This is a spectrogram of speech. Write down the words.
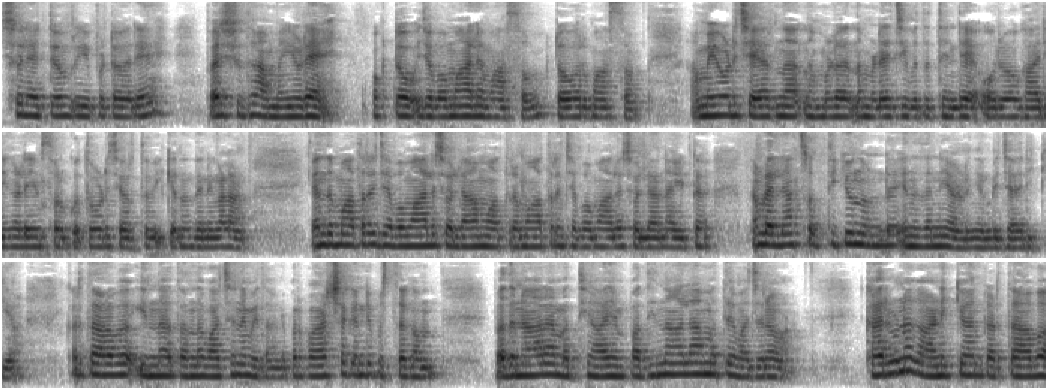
ഈശോയിലെ ഏറ്റവും പ്രിയപ്പെട്ടവരെ പരിശുദ്ധ അമ്മയുടെ ഒക്ടോബർ ജപമാല മാസം ഒക്ടോബർ മാസം. അമ്മയോട് ചേർന്ന് നമ്മൾ നമ്മുടെ ജീവിതത്തിന്റെ ഓരോ കാര്യങ്ങളെയും സ്വർഗത്തോട് ചേർത്ത് വയ്ക്കുന്ന ദിനങ്ങളാണ്. എന്തുമാത്രം ജപമാല ചൊല്ലാൻ മാത്രം മാത്രം ജപമാല ചൊല്ലാനായിട്ട് നമ്മളെല്ലാം ശ്രദ്ധിക്കുന്നുണ്ട് എന്ന് തന്നെയാണ് ഞാൻ വിചാരിക്കുക. കർത്താവ് ഇന്ന് തന്ന വചനം ഇതാണ്. പ്രഭാഷകന്റെ പുസ്തകം പതിനാറാം അധ്യായം പതിനാലാമത്തെ വചനമാണ്. കരുണ കാണിക്കാൻ കർത്താവ്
